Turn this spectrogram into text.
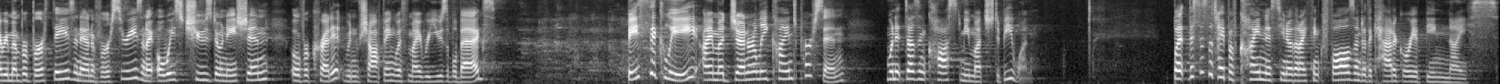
I remember birthdays and anniversaries, and I always choose donation over credit when shopping with my reusable bags. Basically, I'm a generally kind person when it doesn't cost me much to be one. But this is the type of kindness, you know, that I think falls under the category of being nice.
